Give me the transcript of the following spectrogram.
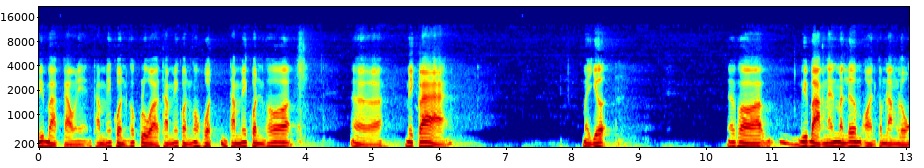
วิบากเก่าเนี่ยทำให้คนเขากลัวทำให้คนเขาหดทำให้คนเขาเออไม่กล้า มาเยอะ แล้วพอวิบากนั้นมันเริ่มอ่อนกำลังลง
